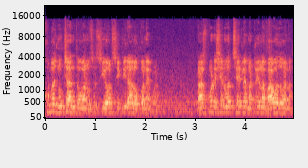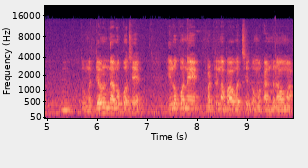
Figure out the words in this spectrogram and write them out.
ખૂબ જ નુકસાન થવાનું છે સિયોર સિટીના લોકોને પણ. ટ્રાન્સપોર્ટેશન વધશે એટલે મટીરિયલના ભાવ વધવાના. તો મધ્યવર્ગના લોકો છે એ લોકોને મટીરિયલના ભાવ વધશે તો મકાન બનાવવામાં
